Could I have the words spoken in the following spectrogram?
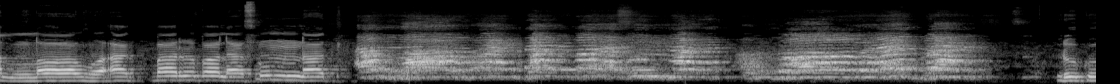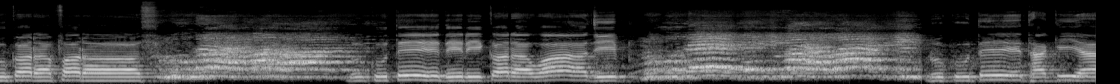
আল্লাহ আকবর বলা সুন্নত। রুকু করা ফরস রুকুতে দেরি করা ওয়াজিব। রুকুতে থাকিয়া।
